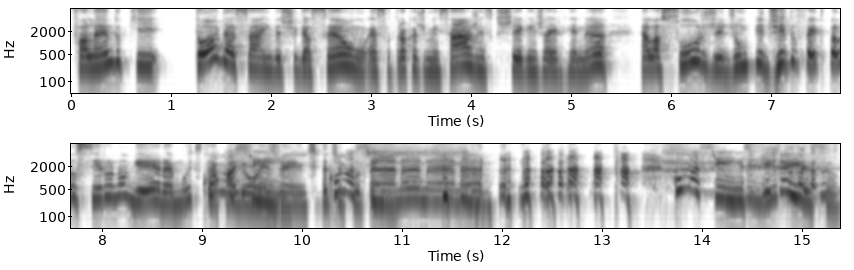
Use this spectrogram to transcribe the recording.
falando que toda essa investigação, essa troca de mensagens que chega em Jair Renan, ela surge de um pedido feito pelo Ciro Nogueira. É muito Como trapalhões, assim? gente. É Como tipo, assim? tananana. Como assim? Explica isso.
